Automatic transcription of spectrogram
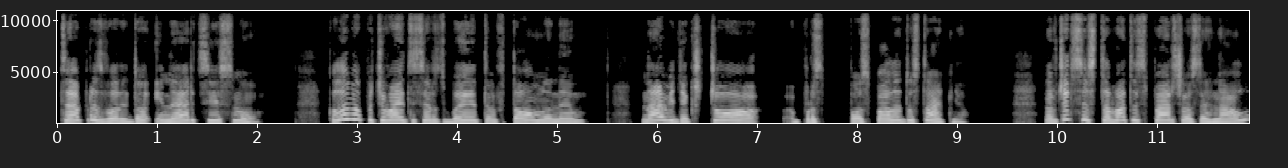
Це призводить до інерції сну. Коли ви почуваєтеся розбитим, втомленим, навіть якщо поспали достатньо, навчитися вставати з першого сигналу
